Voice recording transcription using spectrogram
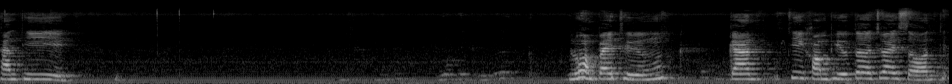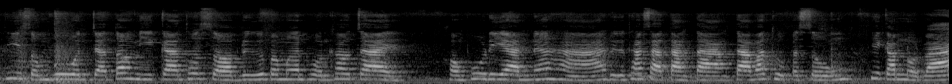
ทันทีรวมไปถึงการที่คอมพิวเตอร์ช่วยสอนที่สมบูรณ์ จะต้องมีการทดสอบหรือประเมินผลเข้าใจของผู้เรียนเนื้อหาหรือทักษะต่างๆ ตามวัตถุประสงค์ที่กำหนดไว้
